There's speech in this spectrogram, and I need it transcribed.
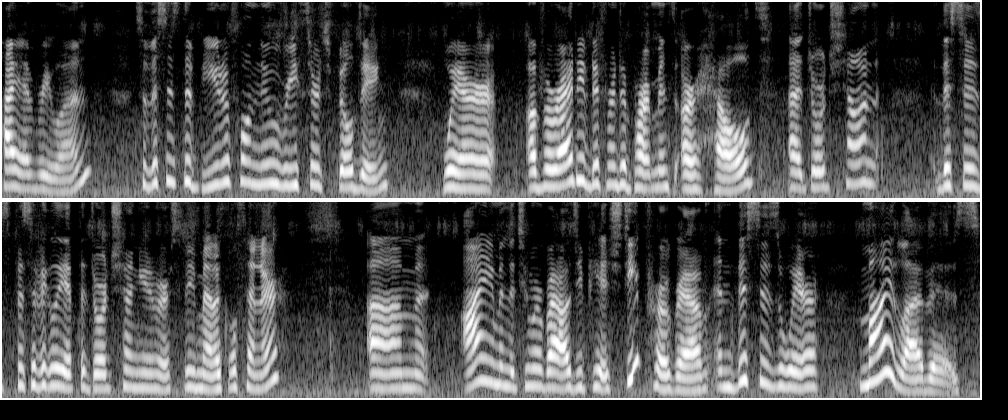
Hi everyone. So this is the beautiful new research building where a variety of different departments are held at Georgetown. This is specifically at the Georgetown University Medical Center. Um, I am in the tumor biology PhD program, and this is where my lab is.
